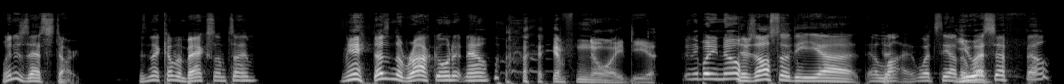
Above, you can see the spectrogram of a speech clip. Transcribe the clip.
when does that start? Isn't that coming back sometime? Eh. Doesn't The Rock own it now? I have no idea. Anybody know? There's also the uh, Eli- what's the other? USFL? Is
